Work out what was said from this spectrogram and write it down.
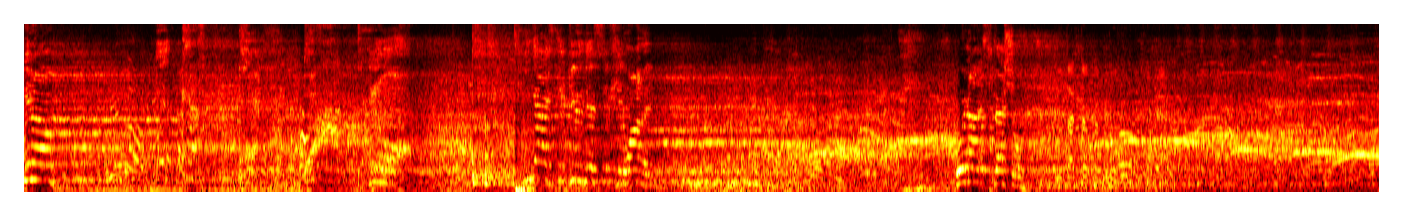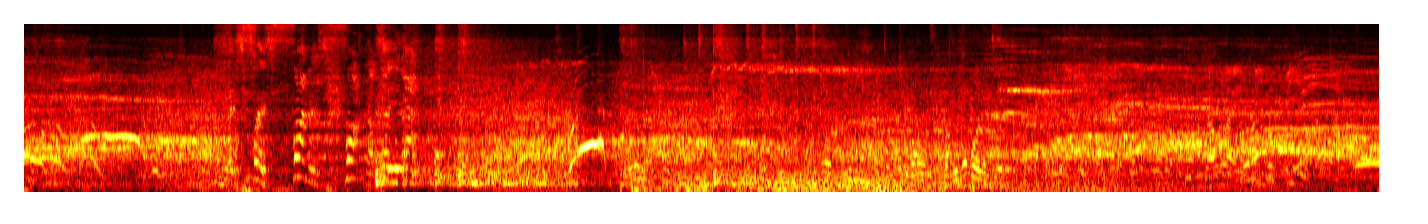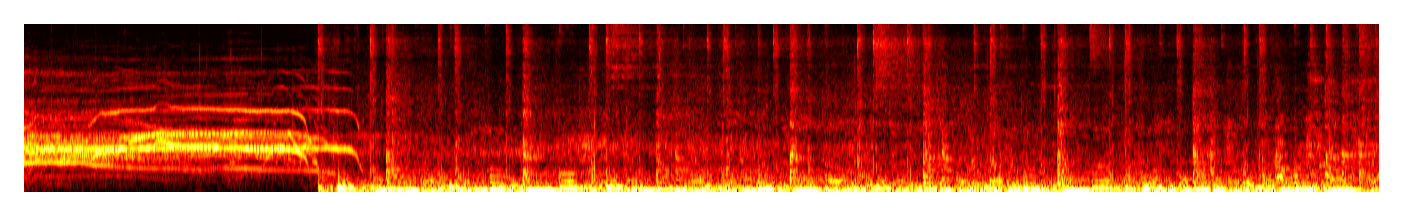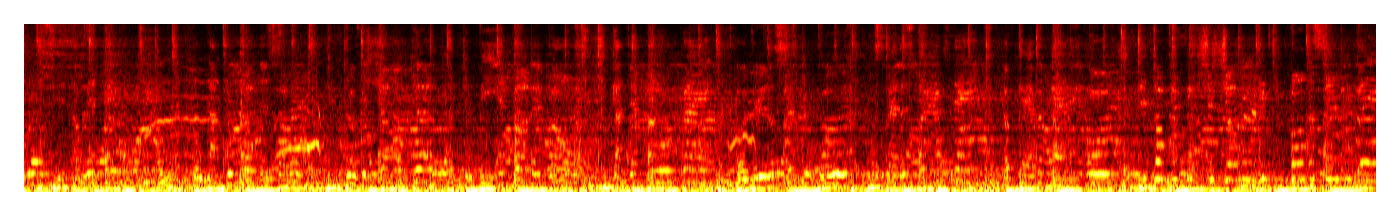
You know, you guys could do this if you wanted. We're not special. It's, it's fun as fuck, I'll tell you that. Don't be bitches, shovel it from a single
